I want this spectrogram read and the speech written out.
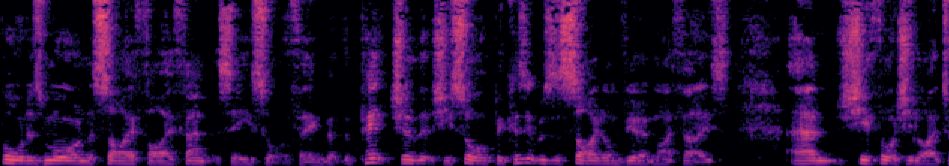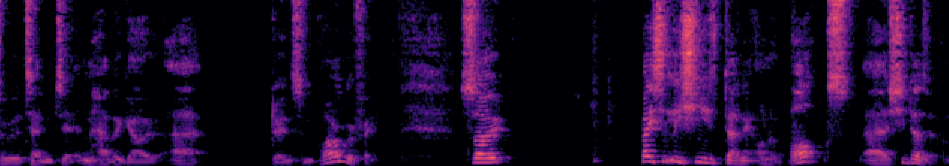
borders more on the sci-fi fantasy sort of thing. But the picture that she saw, because it was a side-on view of my face, um, she thought she'd like to attempt it and have a go at doing some pyrography. So basically she's done it on a box. Uh, she does it on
